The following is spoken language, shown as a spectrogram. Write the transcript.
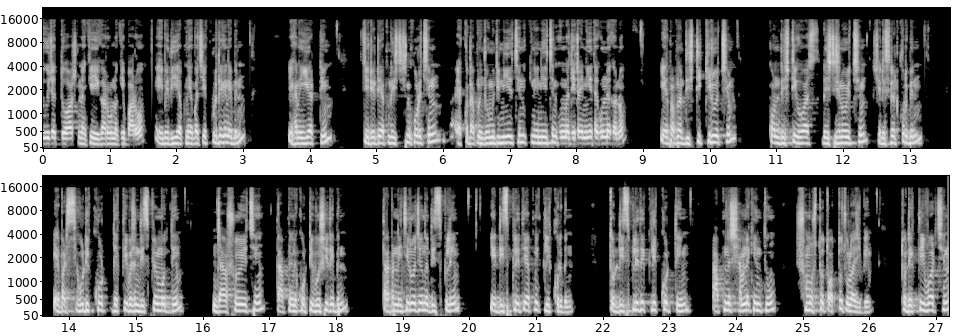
দুই হাজার দশ নাকি এগারো নাকি বারো, এই দিয়ে আপনি একবার চেক করে দেখে নেবেন। এখানে ইয়ারটি যে ডেটে আপনি রেজিস্ট্রেশন করেছেন, এক কথা আপনি জমিটি নিয়েছেন, কিনে নিয়েছেন কিংবা যেটাই নিয়ে থাকুন না কেন, এরপর আপনার ডিস্ট্রিক্ট কী রয়েছে, কোন ডিস্ট্রিক্ট ওয়াজ রেজিস্ট্রেশন হয়েছে, সেটা সিলেক্ট করবেন। এরপর সিকিউরিটি কোড দেখতেই পাচ্ছেন ডিসপ্লের মধ্যে যা শো হয়েছে, তা আপনি কোডটি বসিয়ে দেবেন। তারপর নিচে রয়েছে কিন্তু ডিসপ্লে এই ডিসপ্লেতে আপনি ক্লিক করবেন। তো ডিসপ্লেতে ক্লিক করতে আপনার সামনে কিন্তু সমস্ত তথ্য চলে আসবে। তো দেখতেই পাচ্ছেন,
